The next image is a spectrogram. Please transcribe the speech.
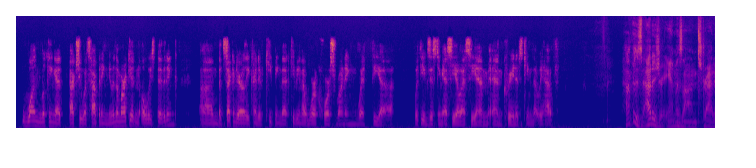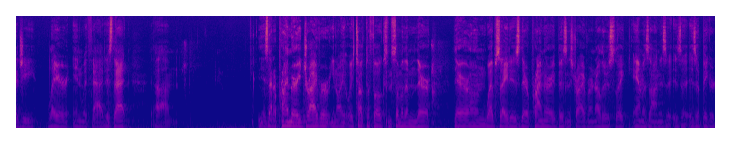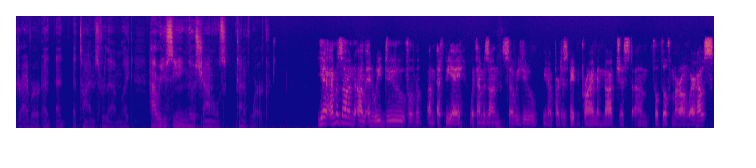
one looking at actually what's happening new in the market and always pivoting, um, but secondarily kind of keeping that keeping that workhorse running with the uh, with the existing SEO, SEM, and creatives team that we have. How does how does your Amazon strategy layer in with that? Is that um, is that a primary driver? You know, I, I talk to folks, and some of them their their own website is their primary business driver, and others like Amazon is a is a is a bigger driver at, at, at times for them. Like, how are you seeing those channels kind of work? Yeah, Amazon, um, and we do um, FBA with Amazon, mm-hmm. so we do you know participate in Prime and not just um, fulfill from our own warehouse.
